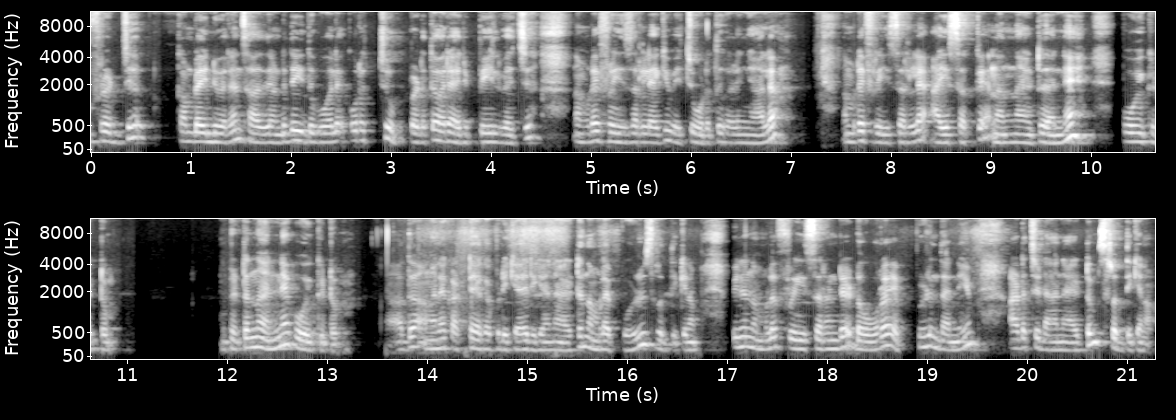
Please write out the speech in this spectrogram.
ഫ്രിഡ്ജ് കംപ്ലൈന്റ് വരാൻ സാധ്യതയുണ്ട്. ഇത് ഇതുപോലെ കുറച്ച് ഉപ്പെടുത്ത് ഒരരിപ്പയിൽ വെച്ച് നമ്മുടെ ഫ്രീസറിലേക്ക് വെച്ച് കൊടുത്തു കഴിഞ്ഞാൽ നമ്മുടെ ഫ്രീസറിലെ ഐസൊക്കെ നന്നായിട്ട് തന്നെ പോയി കിട്ടും. പെട്ടെന്ന് തന്നെ പോയി കിട്ടും. അത് അങ്ങനെ കട്ടയൊക്കെ പിടിക്കാതിരിക്കാനായിട്ട് നമ്മളെപ്പോഴും ശ്രദ്ധിക്കണം. പിന്നെ നമ്മൾ ഫ്രീസറിന്റെ ഡോറ് എപ്പോഴും തന്നെയും അടച്ചിടാനായിട്ടും ശ്രദ്ധിക്കണം.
